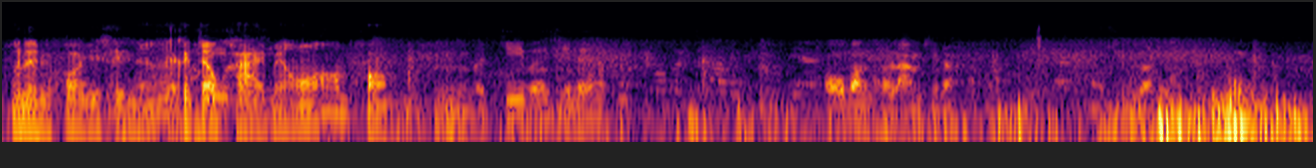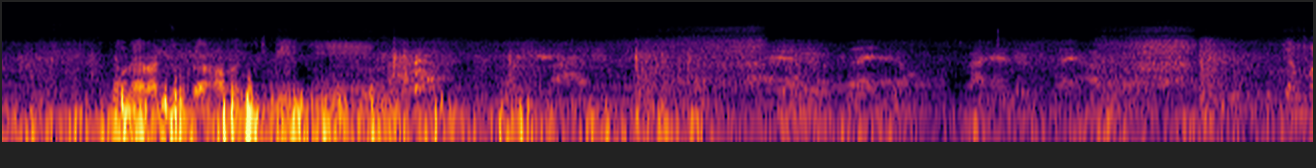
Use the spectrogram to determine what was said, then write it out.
เมื่อไหร่ไปพ่ออยู่เสร็จนะเขาเจ้าขายไหมหอมหอมอืมกะจี้ไปสิแล้วเขาบังเขาล้ำสิเนาะสุดยอดเลยหมูในวันสุกร์เดี๋ยวเขาก็ดีกิน จะมา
